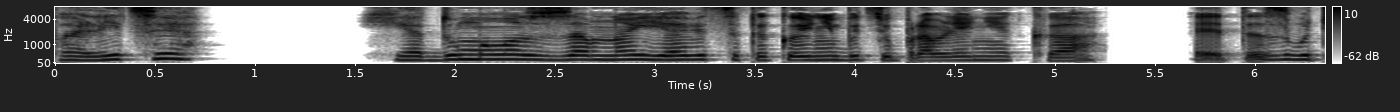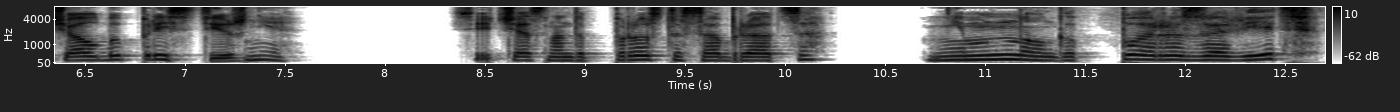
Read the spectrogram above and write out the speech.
Полиция? Я думала, за мной явится какое-нибудь управление К. Это звучало бы престижнее. Сейчас надо просто собраться, немного порозоветь,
